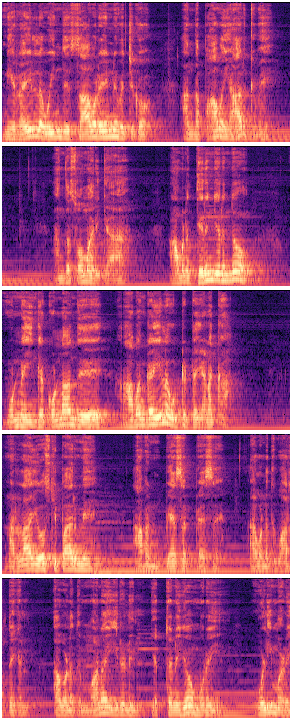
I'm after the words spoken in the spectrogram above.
நீ ரயிலில் உயிந்து சாவறேன்னு வச்சுக்கோ. அந்த பாவம் யாருக்குமே? அந்த சோமாரிக்கா? அவனை தெரிஞ்சிருந்தும் உன்னை இங்கே கொண்டாந்து அவன் கையில் விட்டுட்ட எனக்கா? நல்லா யோசிச்சு பாருமே. அவன் பேச பேச அவனது வார்த்தைகள் அவளது மன இருளில் எத்தனையோ முறை ஒளிமழை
